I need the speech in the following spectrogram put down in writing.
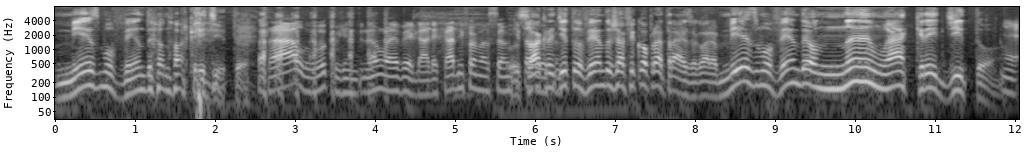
Mesmo vendo, eu não acredito. tá louco, gente. Não é verdade. É cada informação que tá só louca. acredito vendo já ficou pra trás. Agora, mesmo vendo, eu não acredito. É.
